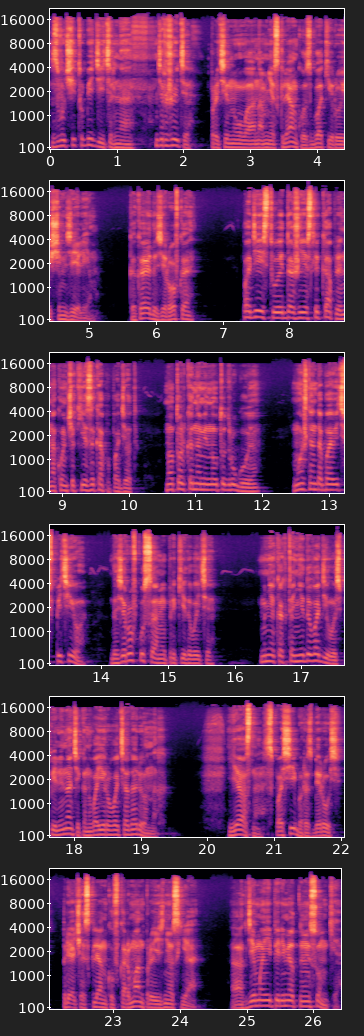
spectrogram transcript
Звучит убедительно. Держите. Протянула она мне склянку с блокирующим зельем. «Какая дозировка?» «Подействует, даже если капля на кончик языка попадет. Но только на минуту-другую. Можно добавить в питье. Дозировку сами прикидывайте. Мне как-то не доводилось пеленать и конвоировать одаренных». «Ясно. Спасибо, разберусь», – пряча склянку в карман, произнес я. «А где мои переметные сумки?»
